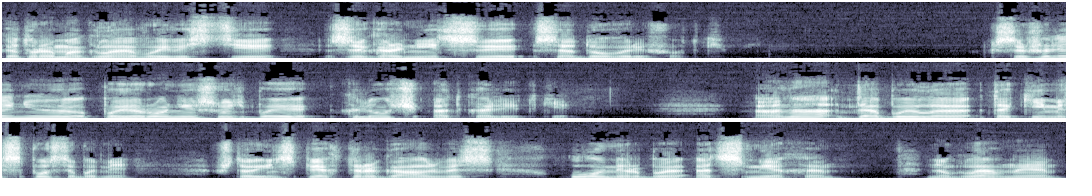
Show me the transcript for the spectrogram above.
которая могла вывести за границы садовой решетки. К сожалению, по иронии судьбы, ключ от калитки она добыла такими способами, что инспектор Галвис умер бы от смеха, но главное,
